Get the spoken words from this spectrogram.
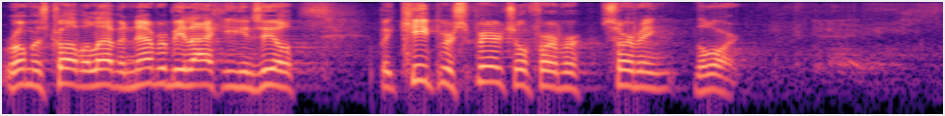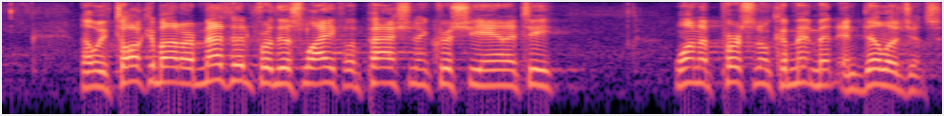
Romans 12, 11, never be lacking in zeal, but keep your spiritual fervor serving the Lord. Now, we've talked about our method for this life of passion Christianity one of personal commitment and diligence.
